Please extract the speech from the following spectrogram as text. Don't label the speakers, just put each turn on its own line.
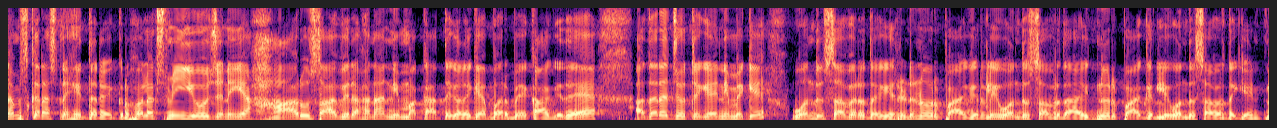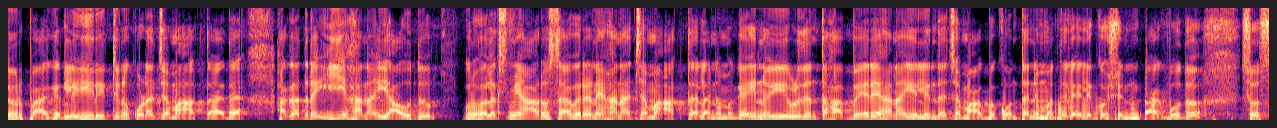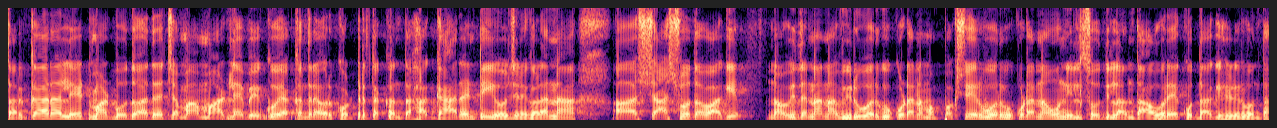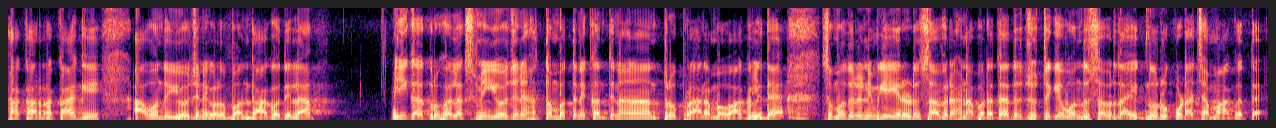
ನಮಸ್ಕಾರ ಸ್ನೇಹಿತರೆ, ಗೃಹಲಕ್ಷ್ಮಿ ಯೋಜನೆಯ ಆರು ಸಾವಿರ ಹಣ ನಿಮ್ಮ ಖಾತೆಗಳಿಗೆ ಬರಬೇಕಾಗಿದೆ. ಅದರ ಜೊತೆಗೆ ನಿಮಗೆ ಒಂದು ಸಾವಿರದ ಎರಡು ನೂರು ರೂಪಾಯಿ ಆಗಿರಲಿ, ಒಂದು ಸಾವಿರದ ಐದುನೂರು ರೂಪಾಯಿ ಆಗಿರಲಿ, ಒಂದು ಸಾವಿರದ ಎಂಟುನೂರು ರೂಪಾಯಿ ಆಗಿರಲಿ ಈ ರೀತಿಯೂ ಕೂಡ ಜಮಾ ಆಗ್ತಾ ಇದೆ. ಹಾಗಾದರೆ ಈ ಹಣ ಯಾವುದು? ಗೃಹಲಕ್ಷ್ಮಿ ಆರು ಸಾವಿರನೇ ಹಣ ಜಮಾ ಆಗ್ತಾ ಇಲ್ಲ ನಮಗೆ. ಇನ್ನು ಈ ಉಳಿದಂತಹ ಬೇರೆ ಹಣ ಎಲ್ಲಿಂದ ಜಮಾ ಆಗಬೇಕು ಅಂತ ನಿಮ್ಮ ತಲೆಯಲ್ಲಿ ಕ್ವಶನ್ ಉಂಟಾಗ್ಬೋದು. ಸೊ ಸರ್ಕಾರ ಲೇಟ್ ಮಾಡ್ಬೋದು, ಆದರೆ ಜಮಾ ಮಾಡಲೇಬೇಕು. ಯಾಕಂದರೆ ಅವ್ರು ಕೊಟ್ಟಿರ್ತಕ್ಕಂತಹ ಗ್ಯಾರಂಟಿ ಯೋಜನೆಗಳನ್ನು ಶಾಶ್ವತವಾಗಿ ನಾವು ಇದನ್ನು ನಾವು ಇರುವವರೆಗೂ ಕೂಡ, ನಮ್ಮ ಪಕ್ಷ ಇರುವವರೆಗೂ ಕೂಡ ನಾವು ನಿಲ್ಲಿಸೋದಿಲ್ಲ ಅಂತ ಅವರೇ ಖುದ್ದಾಗಿ ಹೇಳಿರುವಂತಹ ಕಾರಣಕ್ಕಾಗಿ ಆ ಒಂದು ಯೋಜನೆಗಳು ಬಂದ್ ಆಗೋದಿಲ್ಲ. ಈಗ ಗೃಹಲಕ್ಷ್ಮಿ ಯೋಜನೆ ಹತ್ತೊಂಬತ್ತನೇ ಕಂತಿನ ಹಣ ಅಂತೂ ಪ್ರಾರಂಭವಾಗಲಿದೆ. ಸೊ ಮೊದಲು ನಿಮಗೆ ಎರಡು ಸಾವಿರ ಹಣ ಬರುತ್ತೆ, ಅದರ ಜೊತೆಗೆ ಒಂದು ಸಾವಿರದ ಐದುನೂರು ಕೂಡ ಜಮಾ ಆಗುತ್ತೆ.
